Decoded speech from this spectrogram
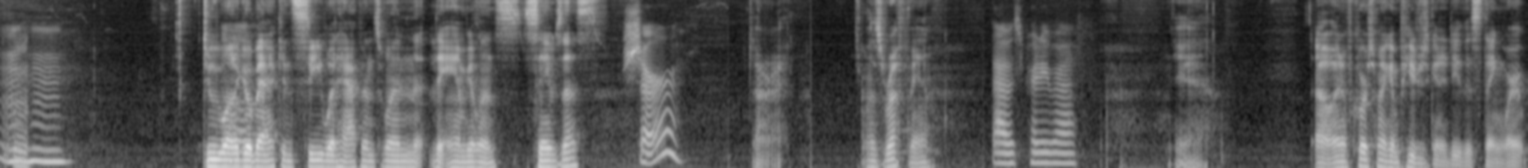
Mm-hmm. Do we want to go back and see what happens when the ambulance saves us? Sure. All right. That was rough, man. That was pretty rough. Yeah. Oh, and of course my computer's going to do this thing where it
